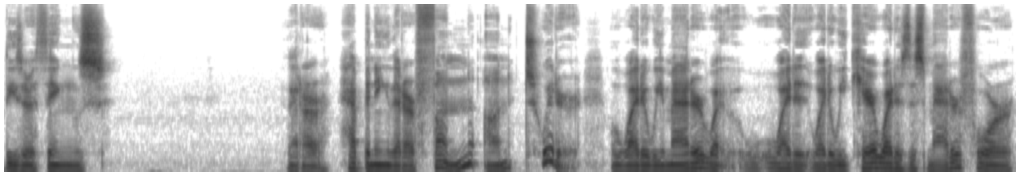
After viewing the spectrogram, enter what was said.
these are things that are happening that are fun on Twitter. Well, why do we matter? Why why do why do we care? Why does this matter for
